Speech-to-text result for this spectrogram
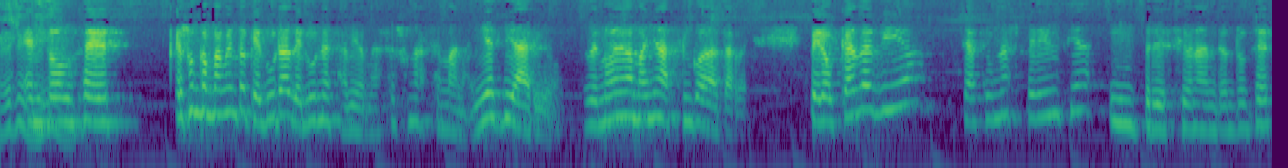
Entonces, es un campamento que dura de lunes a viernes, es una semana y es diario, de 9 de la mañana a 5 de la tarde. Pero cada día se hace una experiencia impresionante. Entonces,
